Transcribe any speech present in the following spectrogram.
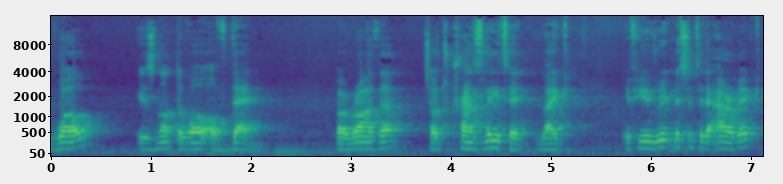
woe is not the woe of then, but rather, so to translate it, like if you re- listen to the Arabic,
